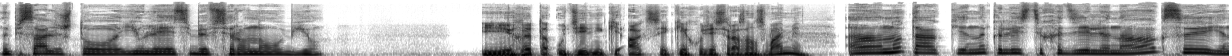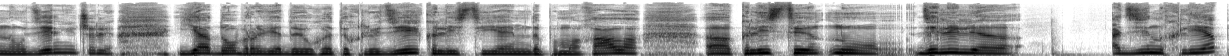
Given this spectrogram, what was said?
напісалі што Юлія тебе все равно уб'ю і гэта удзельнікі акцыі якія ходзяць разам з вами А, ну так яны калісьці хадзілі на акцыі яны удзельнічалі я добра ведаю гэтых людзей калісьці я ім дапамагала. Калісьці ну дзялілі адзін хлеб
